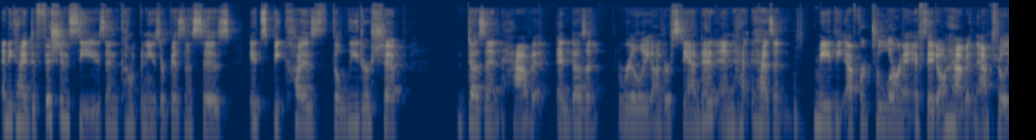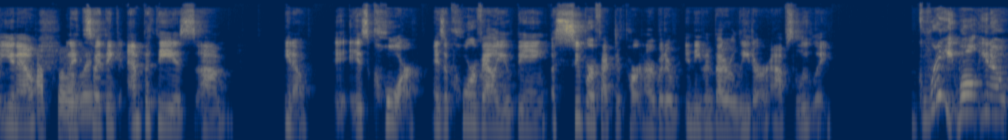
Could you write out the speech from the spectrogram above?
any kind of deficiencies in companies or businesses, it's because the leadership doesn't have it and doesn't really understand it and ha- hasn't made the effort to learn it if they don't have it naturally you know? Absolutely I, so i think empathy is um you know is core is a core value of being a super effective partner but a, an even better leader. Absolutely. Great. Well you know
